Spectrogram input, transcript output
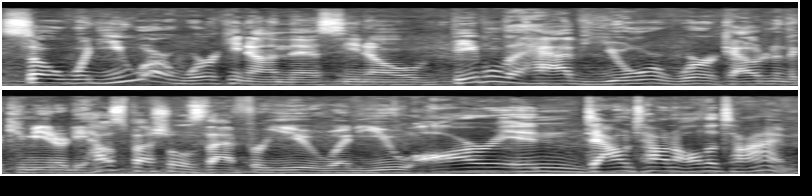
So when you are working on this, you know, be able to have your work out in the community, how special is that for you when you are in downtown all the time?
